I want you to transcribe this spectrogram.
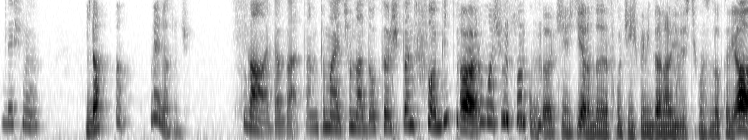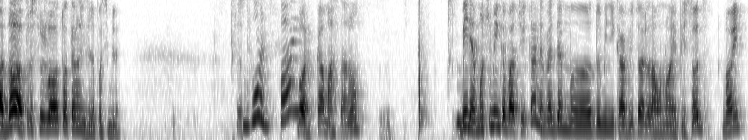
Deci nu. Da? Ah, bine atunci. Gata, gata, nu te mai ducem la doctor și pentru fobii. A, nu m-aș fi dus oricum că cine știe, iar îmi dă de făcut 15.000 de analize, știi cum sunt doctorii. A, da, trebuie să duci la toate analizele posibile. Asta. Bun, păi, Bun, cam asta, nu? Bine, mulțumim că v-ați uitat. Ne vedem uh, duminica viitoare la un nou episod. Noi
